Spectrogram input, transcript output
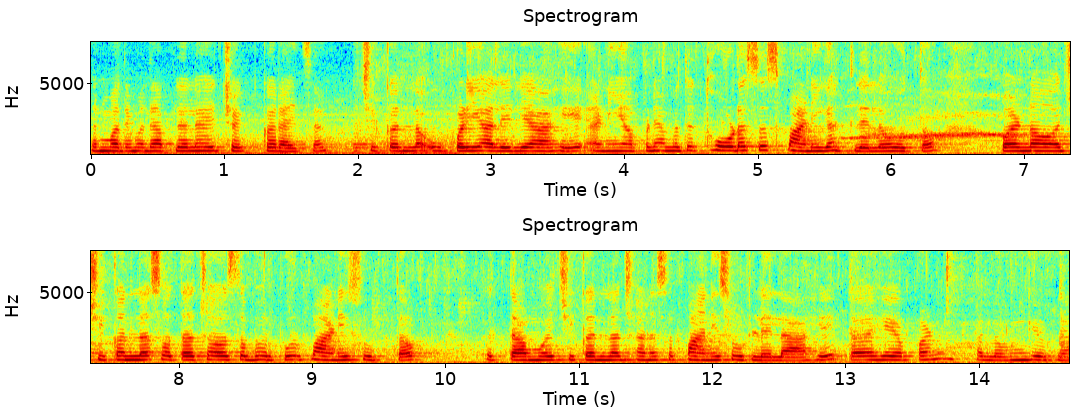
तर मध्ये मध्ये आपल्याला हे चेक करायचं आहे चिकनला उकळी आलेली आहे आणि आपण यामध्ये थोडंसंच पाणी घातलेलं होतं. पण चिकनला स्वतःचं असं भरपूर पाणी सुटतं. तर त्यामुळे चिकनला छान असं पाणी सुटलेलं आहे. तर हे आपण हलवून घेऊया.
